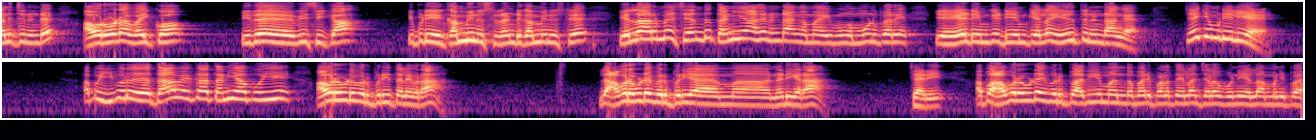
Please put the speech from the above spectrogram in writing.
தனிச்சு நின்று அவரோட வைகோ இது விசிகா இப்படி கம்யூனிஸ்ட் ரெண்டு கம்யூனிஸ்ட்டு எல்லாருமே சேர்ந்து தனியாக நின்றாங்கம்மா. இவங்க மூணு பேர் ஏடிஎம்கே டிஎம்கே எல்லாம் எதிர்த்து நின்றாங்க. ஜெயிக்க முடியலையே. அப்போ இவர் தாவேக்கா தனியாக போய் அவரை விட ஒரு பெரிய தலைவரா? இல்லை அவரை விட இவர் பெரிய நடிகரா? சரி. அப்போ அவரை விட இவர் இப்போ அதிகமாக இந்த மாதிரி பணத்தை எல்லாம் செலவு பண்ணி எல்லாம் பண்ணி இப்போ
